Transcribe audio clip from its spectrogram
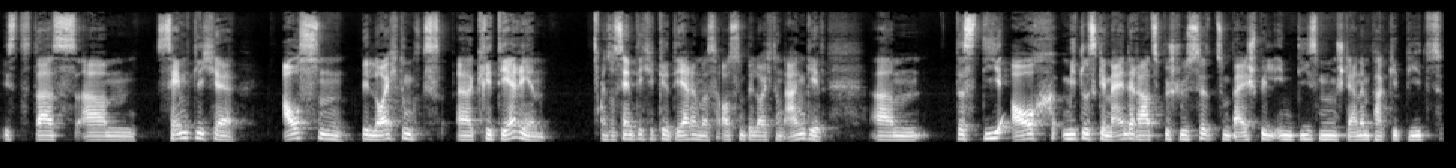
ist, dass ähm, sämtliche Außenbeleuchtungskriterien, also sämtliche Kriterien, was Außenbeleuchtung angeht, ähm, dass die auch mittels Gemeinderatsbeschlüsse zum Beispiel in diesem Sternenparkgebiet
